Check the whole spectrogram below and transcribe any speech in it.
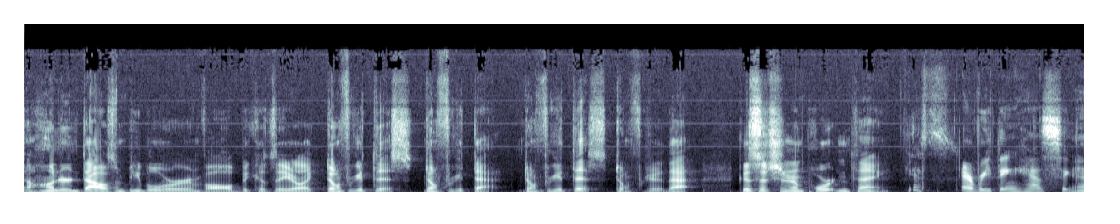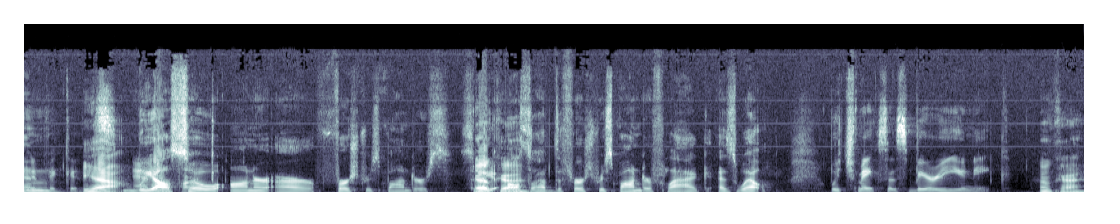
A hundred thousand people were involved because they are like, "Don't forget this. Don't forget that. Don't forget this. Don't forget that." Because it's such an important thing. Yes. Everything has significance. yeah. We also park, honor our first responders. So Okay. we also have the first responder flag as well. which makes us very unique. Okay.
